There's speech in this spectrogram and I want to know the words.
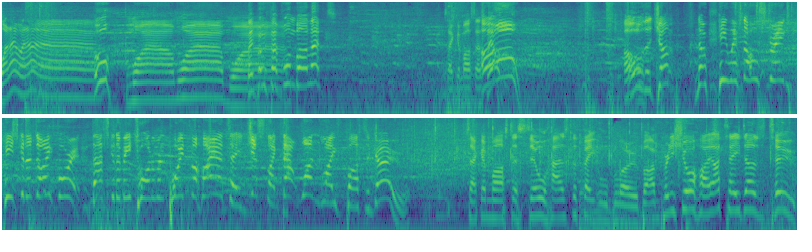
Wow, wow. Oh! Wow, wow, wow. They both have one bar left. Tekken Master has Oh! Oh, the jump! No, he whiffed the whole string! He's gonna die for it! That's gonna be tournament point for Hayate! Just like that one life bar to go! Tekken Master still has the fatal blow, but I'm pretty sure Hayate does too.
